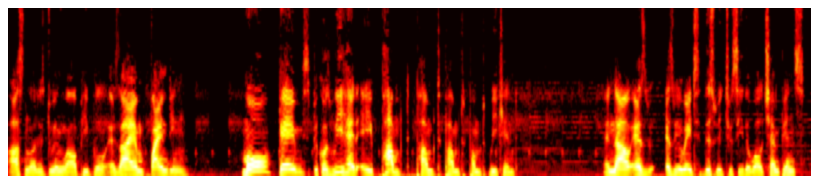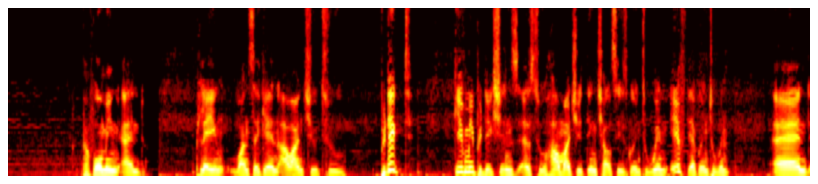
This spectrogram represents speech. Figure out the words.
Arsenal is doing well, people, as I am finding more games because we had a pumped, pumped, pumped, pumped weekend. And now, as as we wait this week to see the world champions performing and playing once again, I want you to predict. Give me predictions as to how much you think Chelsea is going to win, if they're going to win, and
